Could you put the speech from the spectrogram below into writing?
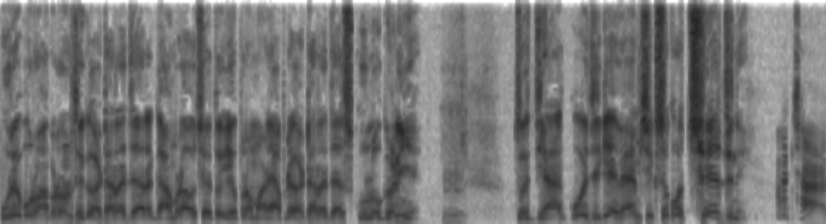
પૂરેપૂરો આંકડો નથી કે અઢાર હજાર ગામડાઓ છે તો એ પ્રમાણે આપણે અઢાર હજાર સ્કૂલો ગણીએ. તો જ્યાં કોઈ જગ્યાએ વ્યાયામ શિક્ષકો છે જ નહીં અચ્છા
